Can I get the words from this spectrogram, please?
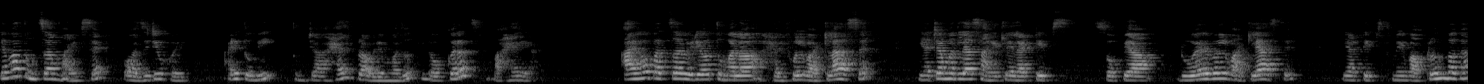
तेव्हा तुमचा माइंडसेट पॉझिटिव्ह होईल आणि तुम्ही तुमच्या हेल्थ प्रॉब्लेममधून लवकरच बाहेर याल. आय होप आजचा व्हिडिओ तुम्हाला हेल्पफुल वाटला असेल. याच्यामधल्या सांगितलेल्या टिप्स सोप्या डुएबल वाटल्या असतील या टिप्स तुम्ही वापरून बघा.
